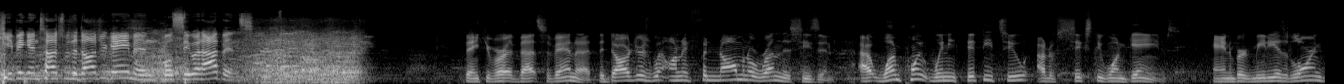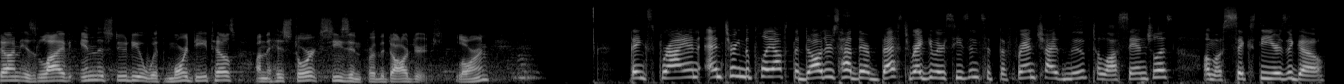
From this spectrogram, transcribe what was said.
keeping in touch with the Dodger game, and we'll see what happens. Thank you for that, Savannah. The Dodgers went on a phenomenal run this season, at one point winning 52 out of 61 games. Annenberg Media's Lauren Dunn is live in the studio with more details on the historic season for the Dodgers. Lauren? Thanks, Brian. Entering the playoffs, the Dodgers had their best regular season since the franchise moved to Los Angeles almost 60 years ago.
